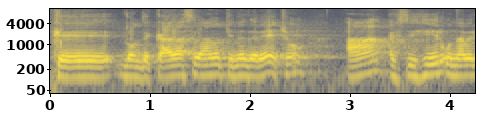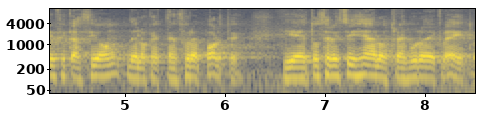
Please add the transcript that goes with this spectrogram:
que donde cada ciudadano tiene derecho a exigir una verificación de lo que está en su reporte. Y esto se le exige a los tres buros de crédito.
